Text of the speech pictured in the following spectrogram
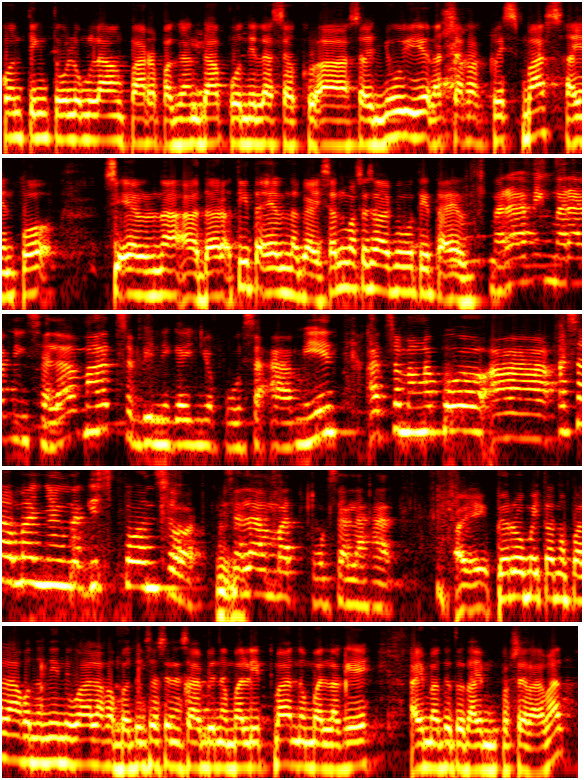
konting tulong lang para paghanda po nila sa ah, sa New Year at saka Christmas. Ayan po si Elna, Dara- Tita Elna guys. Ano masasabi mo Tita El? Maraming maraming salamat sa binigay niyo po sa amin at sa mga po ah, kasama niyang nag-sponsor. Salamat po sa lahat. Ay, pero may tanong pala ako, naniniwala ka ba dun sa sinasabi na maliit man o malaki ay matuto tayo magpasalamat?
